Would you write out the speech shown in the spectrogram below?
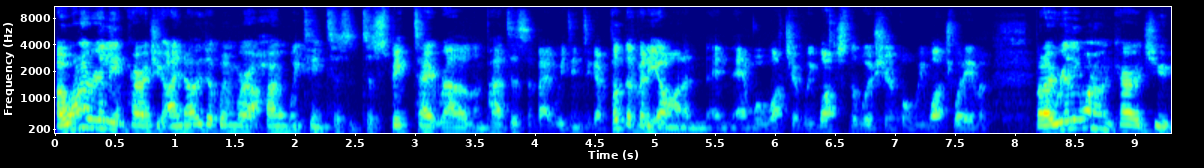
I want to really encourage you. I know that when we're at home, we tend to, to spectate rather than participate. We tend to go put the video on and, and, and we'll watch it. We watch the worship or we watch whatever. But I really want to encourage you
